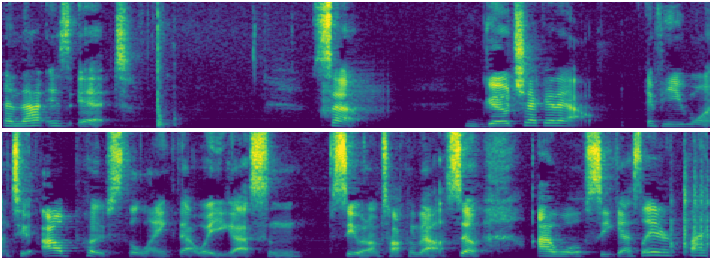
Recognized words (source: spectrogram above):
And that is it. So, go check it out if you want to. I'll post the link, that way you guys can see what I'm talking about. So, I will see you guys later. Bye.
